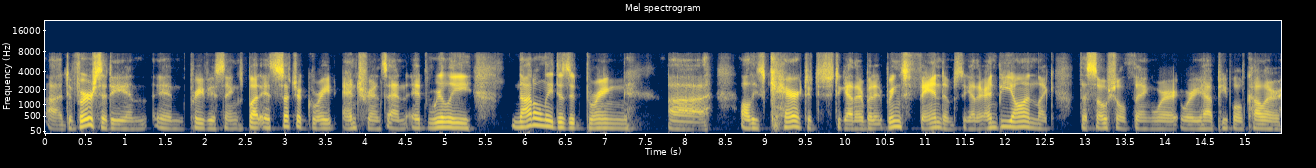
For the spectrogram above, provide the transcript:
uh, diversity in in previous things, but it's such a great entrance, and it really not only does it bring uh, all these characters together, but it brings fandoms together and beyond like the social thing where where you have people of color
